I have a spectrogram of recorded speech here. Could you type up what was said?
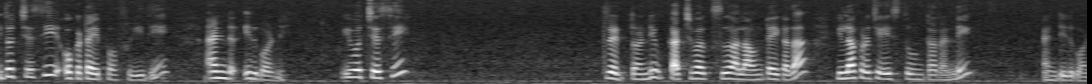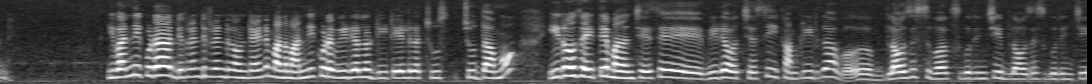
ఇది వచ్చేసి ఒక టైప్ ఆఫ్ ఇది. అండ్ ఇదిగోండి. ఇవి వచ్చేసి థ్రెడ్తో అండి కచ్ వర్క్స్ అలా ఉంటాయి కదా ఇలా కూడా చేయిస్తూ ఉంటారండి. అండ్ ఇదిగోండి. ఇవన్నీ కూడా డిఫరెంట్ డిఫరెంట్గా ఉంటాయండి. మనం అన్నీ కూడా వీడియోలో డీటెయిల్డ్గా చూ చూద్దాము. ఈరోజు అయితే మనం చేసే వీడియో వచ్చేసి కంప్లీట్గా బ్లౌజెస్ వర్క్స్ గురించి బ్లౌజెస్ గురించి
